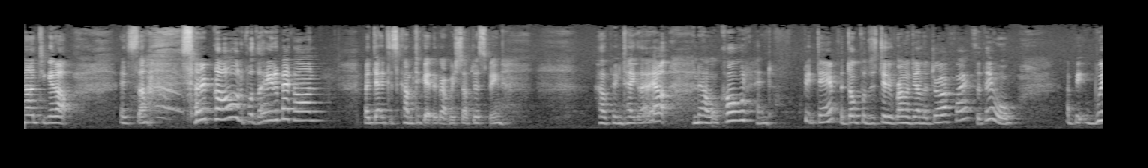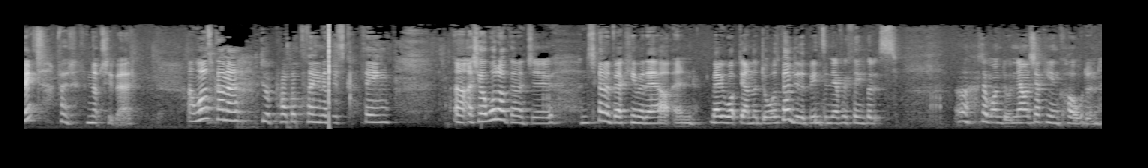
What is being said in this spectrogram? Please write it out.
Hard to get up. It's uh, so cold. Put the heater back on. My dad just come to get the rubbish. So I've just been helping take that out. Now all cold and a bit damp. The dog will just did running down the driveway. So they're all a bit wet, but not too bad. I was gonna do a proper clean of this thing. Uh, actually, what I'm gonna do, I'm just gonna vacuum it out and maybe wipe down the door. I was gonna do the bins and everything, but it's, uh, I don't want to do it now. It's yucky and cold and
